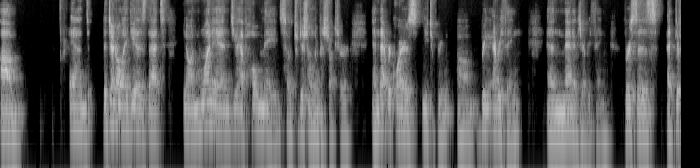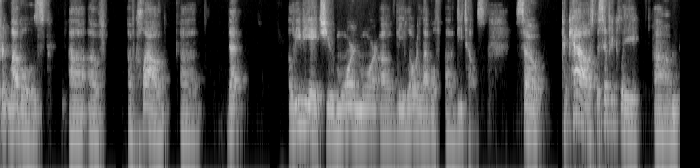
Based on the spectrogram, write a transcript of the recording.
Um, and the general idea is that, you know, on one end you have homemade, so traditional infrastructure, and that requires you to bring, um, bring everything and manage everything versus at different levels uh, of, of cloud uh, that alleviates you more and more of the lower level uh, details. So Cacao specifically um,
